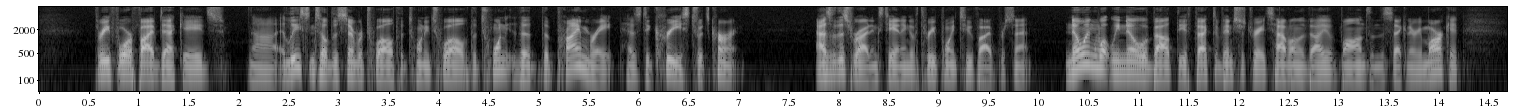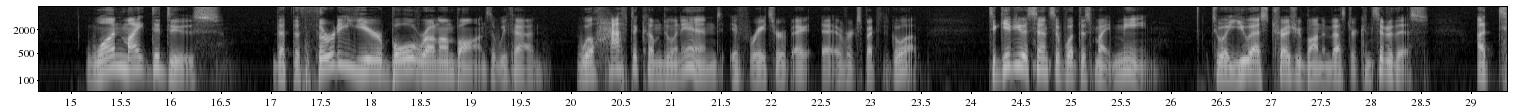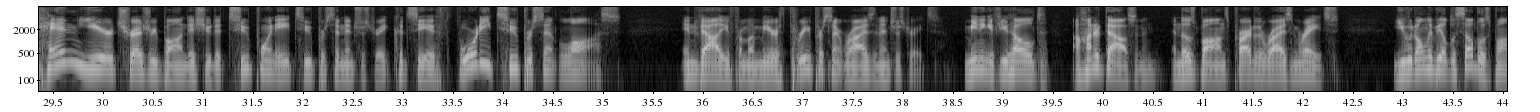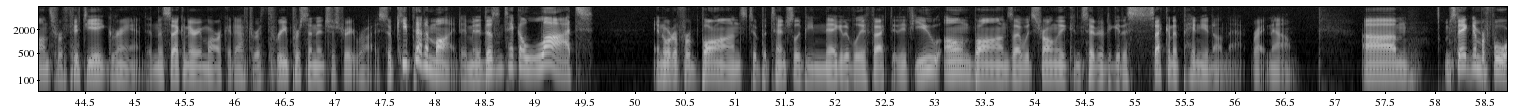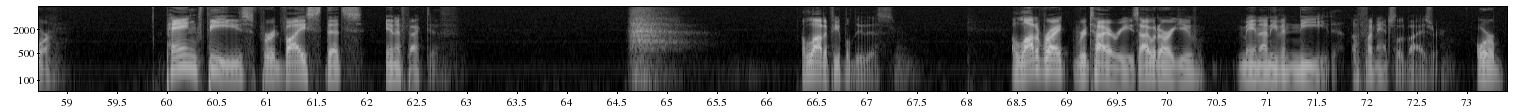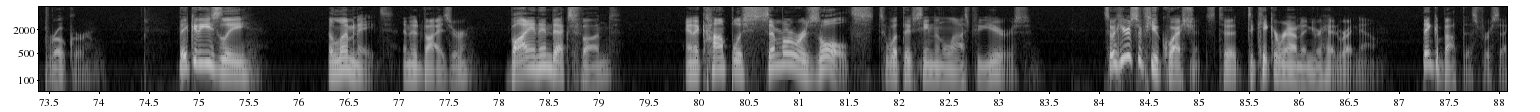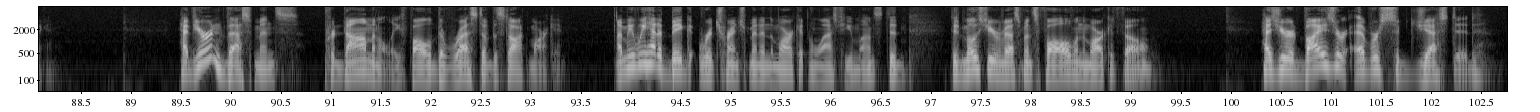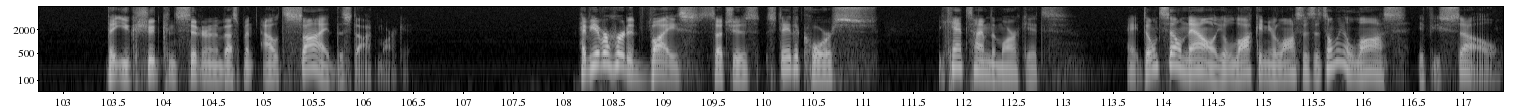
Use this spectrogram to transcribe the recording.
three, four, five decades, uh, at least until December 12th of 2012, the, 20, the, the prime rate has decreased to its current, as of this writing, standing of 3.25%. Knowing what we know about the effect of interest rates have on the value of bonds in the secondary market, one might deduce that the 30 year bull run on bonds that we've had will have to come to an end if rates are ever expected to go up. To give you a sense of what this might mean to a U.S. Treasury bond investor, consider this. A 10 year Treasury bond issued at 2.82% interest rate could see a 42% loss in value from a mere 3% rise in interest rates. Meaning, if you held 100000 in those bonds prior to the rise in rates, you would only be able to sell those bonds for 58 grand in the secondary market after a 3% interest rate rise. So keep that in mind. I mean, it doesn't take a lot in order for bonds to potentially be negatively affected. If you own bonds, I would strongly consider to get a second opinion on that right now. Um, mistake number four paying fees for advice that's ineffective. a lot of people do this. A lot of right- retirees, I would argue, may not even need a financial advisor or a broker. They could easily eliminate an advisor, buy an index fund, and accomplish similar results to what they've seen in the last few years. So here's a few questions to, to kick around in your head right now. Think about this for a second. Have your investments predominantly followed the rest of the stock market? I mean, we had a big retrenchment in the market in the last few months. Did did most of your investments fall when the market fell? Has your advisor ever suggested that you should consider an investment outside the stock market. Have you ever heard advice such as stay the course, you can't time the market, hey, don't sell now, you'll lock in your losses. It's only a loss if you sell.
